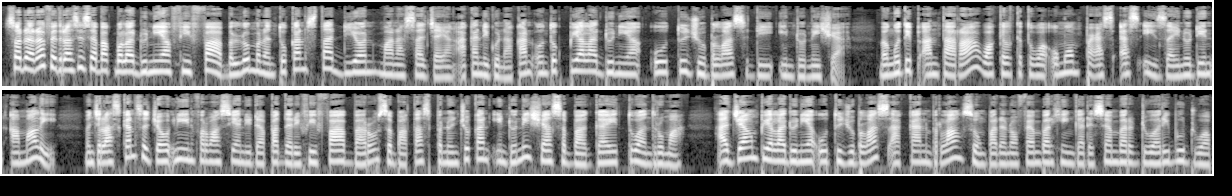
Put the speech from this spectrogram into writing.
Saudara Federasi Sepak Bola Dunia FIFA belum menentukan stadion mana saja yang akan digunakan untuk Piala Dunia U17 di Indonesia. Mengutip antara Wakil Ketua Umum PSSI Zainuddin Amali, menjelaskan sejauh ini informasi yang didapat dari FIFA baru sebatas penunjukan Indonesia sebagai tuan rumah. Ajang Piala Dunia U17 akan berlangsung pada November hingga Desember 2023.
